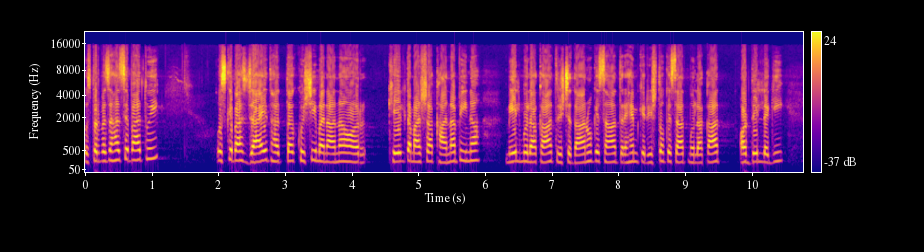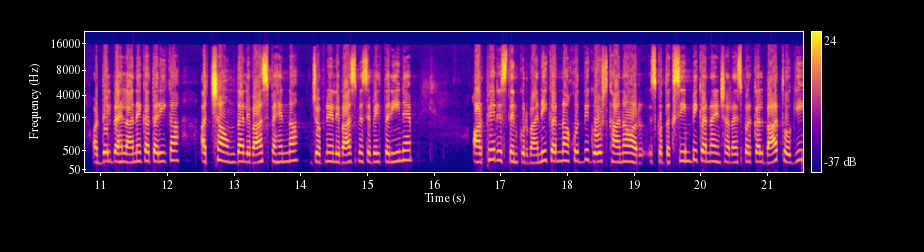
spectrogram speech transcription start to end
اس پر وضاحت سے بات ہوئی۔ اس کے بعد جائد حد تک خوشی منانا اور کھیل تماشا، کھانا پینا، میل ملاقات، رشتہ داروں کے ساتھ، رحم کے رشتوں کے ساتھ ملاقات اور دل لگی اور دل بہلانے کا طریقہ اچھا عمدہ لباس پہننا، جو اپنے لباس میں سے بہترین ہے۔ اور پھر اس دن قربانی کرنا، خود بھی گوشت کھانا اور اس کو تقسیم بھی کرنا، انشاءاللہ اس پر کل بات ہوگی۔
